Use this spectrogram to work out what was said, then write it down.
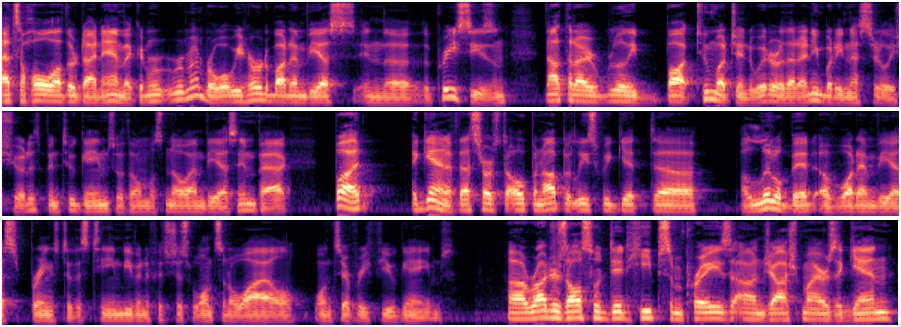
that's a whole other dynamic. And re- remember what we heard about MVS in the the preseason. Not that I really bought too much into it, or that anybody necessarily should. It's been two games with almost no MVS impact. But again, if that starts to open up, at least we get uh, a little bit of what MVS brings to this team, even if it's just once in a while, once every few games. Uh, Rodgers also did heap some praise on Josh Myers again.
